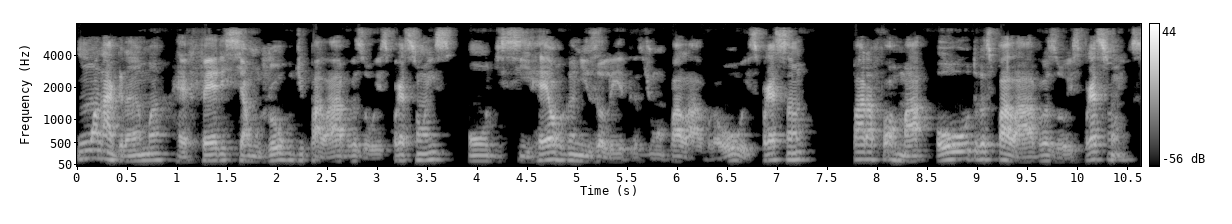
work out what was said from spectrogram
Um anagrama refere-se a um jogo de palavras ou expressões onde se reorganiza letras de uma palavra ou expressão para formar outras palavras ou expressões.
